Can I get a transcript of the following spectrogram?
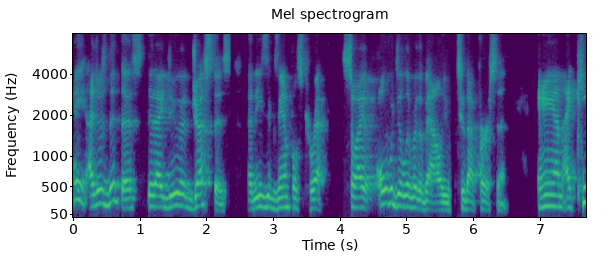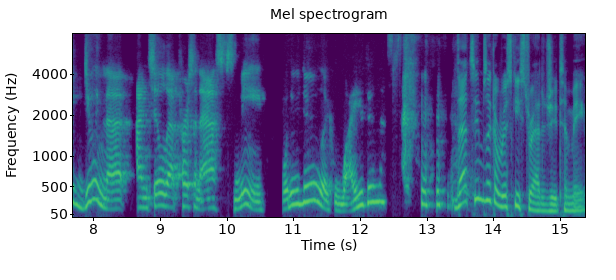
hey, I just did this. Did I do it justice? Are these examples correct? So I over deliver the value to that person. And I keep doing that until that person asks me, what do you do? Like, why are you doing this? that seems like a risky strategy to me.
